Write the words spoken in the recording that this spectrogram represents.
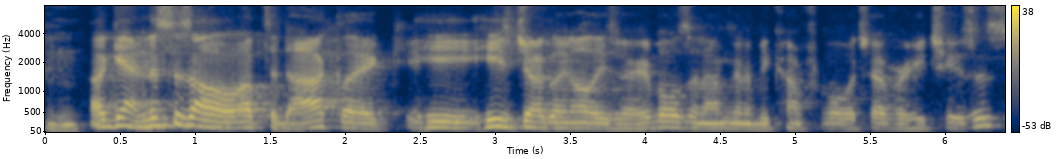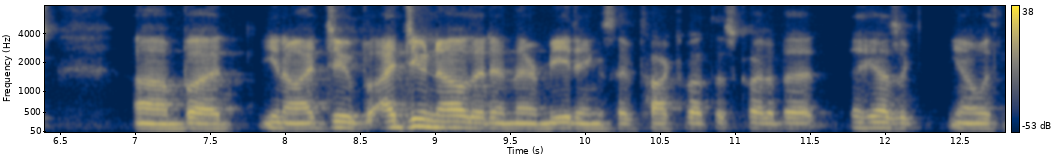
Mhm. Again, this is all up to Doc. Like he he's juggling all these variables, and I'm going to be comfortable whichever he chooses. Um, but you know, I do I do know that in their meetings they've talked about this quite a bit. He has a you know with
